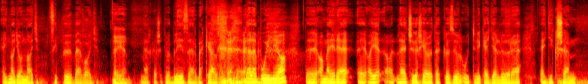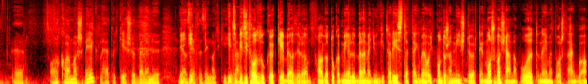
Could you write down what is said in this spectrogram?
egy nagyon nagy cipőbe vagy igen. Merkel esetében blézerbe kell belebújnia, amelyre a lehetséges jelöltek közül úgy tűnik egyelőre egyik sem alkalmas még, lehet, hogy később belenő, de azért itt, ez egy nagy kihívás. Itt picit hozzuk képbe azért a hallgatókat, mielőtt belemegyünk itt a részletekbe, hogy pontosan mi is történt. Most vasárnap volt Németországban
